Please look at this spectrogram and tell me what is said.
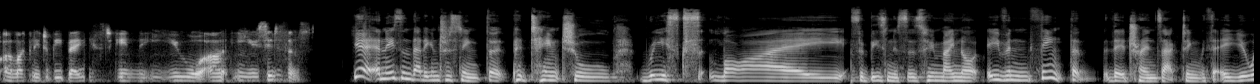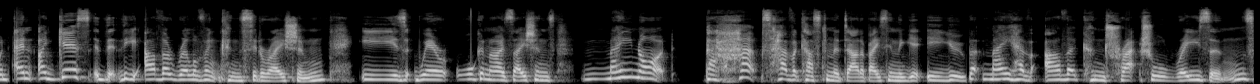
are likely to be based in the EU or are EU citizens. Yeah, and isn't that interesting that potential risks lie for businesses who may not even think that they're transacting with the EU? And, and I guess the, the other relevant consideration is where organisations may not perhaps have a customer database in the EU, but may have other contractual reasons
